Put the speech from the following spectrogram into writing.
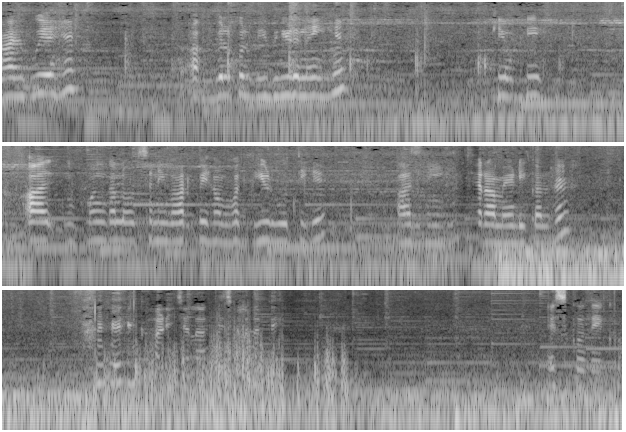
आए हुए हैं। अब बिल्कुल भी भीड़ नहीं है क्योंकि आज मंगल और शनिवार को यहाँ बहुत भीड़ होती है। आज नहीं मेरा मेडिकल है। गाड़ी चलाते चलाते। इसको देखो।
